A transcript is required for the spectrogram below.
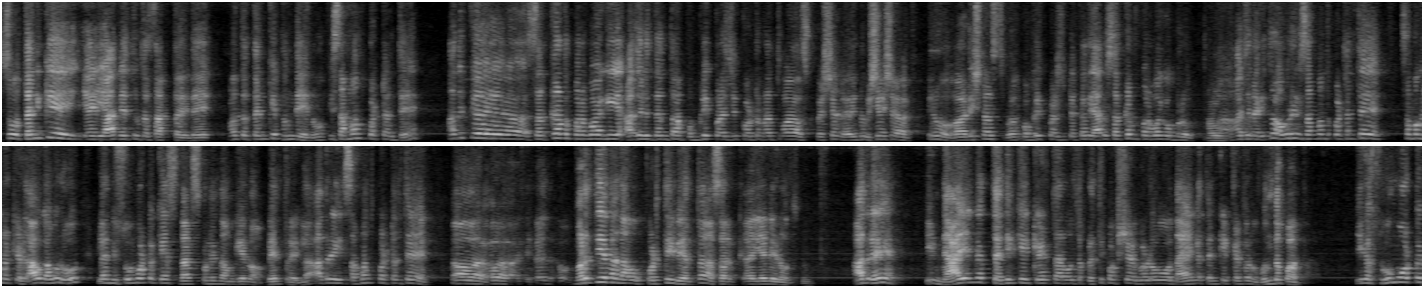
ಸೊ ತನಿಖೆ ಯಾವ ಯಾರ ನೇತೃತ್ವ ಸಾಕ್ತಾ ಇದೆ ಮತ್ತೆ ತನಿಖೆ ಮುಂದೆ ಏನು? ಈ ಸಂಬಂಧಪಟ್ಟಂತೆ ಅದಕ್ಕೆ ಸರ್ಕಾರದ ಪರವಾಗಿ ಹಾಜರಿದ್ದಂತ ಪಬ್ಲಿಕ್ ಪ್ರಾಸಿಕ್ಯೂಟರ್ ಅಥವಾ ಸ್ಪೆಷಲ್ ಏನು ವಿಶೇಷ ಏನು ಅಡಿಷನಲ್ ಪಬ್ಲಿಕ್ ಪ್ರಾಸಿಕ್ಯೂಟರ್ ಯಾರು ಸರ್ಕಾರದ ಪರವಾಗಿ ಒಬ್ರು. ಹಾಜರಾಗಿದ್ರು. ಅವರಿಗೆ ಸಂಬಂಧಪಟ್ಟಂತೆ ಸಮಗ್ರ ಕೇಳಿದ್ರು ಅವಾಗ ಅವರು ಇಲ್ಲ ನೀವು ಸೋಮೋಟೋ ಕೇಸ್ ದಾಟಿಸ್ಕೊಂಡಿದ್ದು ನಮ್ಗೇನು ಅಭ್ಯಂತರ ಇಲ್ಲ. ಆದ್ರೆ ಈ ಸಂಬಂಧಪಟ್ಟಂತೆ ವರದಿಯನ್ನ ನಾವು ಕೊಡ್ತೀವಿ ಅಂತ ಸರ್ಕಾರ ಹೇಳಿರೋದು. ಆದ್ರೆ ಈ ನ್ಯಾಯಾಂಗ ತನಿಖೆ ಕೇಳ್ತಾ ಇರುವಂತ ಪ್ರತಿಪಕ್ಷಗಳು ನ್ಯಾಯಾಂಗ ತನಿಖೆ ಕೇಳ್ತಾ ಒಂದು ಭಾಗ ಈಗ ಸುಮೋಟೋ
